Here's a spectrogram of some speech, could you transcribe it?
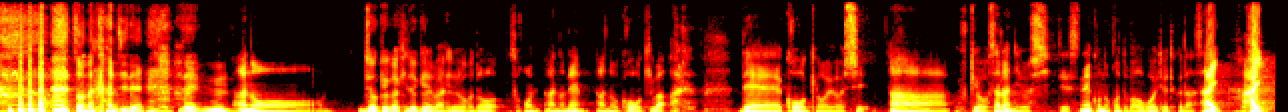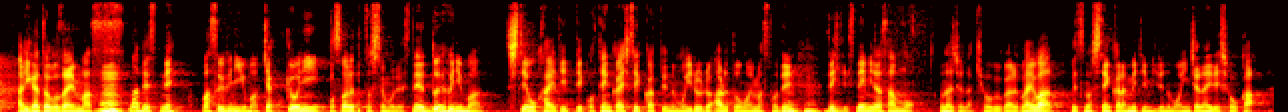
そんな感じで。で、うん、あの状況がひどければひどいほどそこにあのねあの好機はある。で公共よしあー不況さらによしですね。この言葉を覚えておいてください。はい、ありがとうございます。うん。まあですね、まあそういうふうにまあ逆境に襲われたとしてもですね、どういうふうにまあ視点を変えていってこう展開していくかっていうのもいろいろあると思いますので、うんうんうん。ぜひですね皆さんも同じような境遇がある場合は別の視点から見てみるのもいいんじゃないでしょうか。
